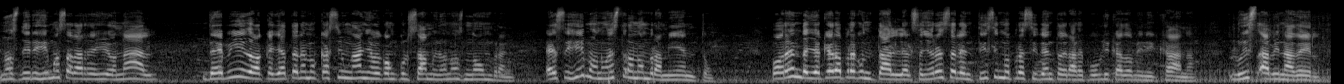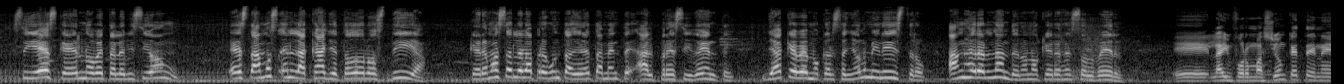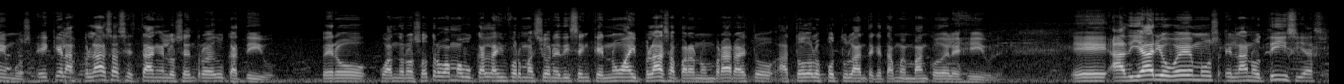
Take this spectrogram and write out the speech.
nos dirigimos a la regional debido a que ya tenemos casi un año que concursamos y no nos nombran. Exigimos nuestro nombramiento. Por ende, yo quiero preguntarle al señor excelentísimo presidente de la República Dominicana, Luis Abinader, si es que él no ve televisión. Estamos en la calle todos los días. Queremos hacerle la pregunta directamente al presidente, ya que vemos que el señor ministro Ángel Hernández no nos quiere resolver. Eh, la información que tenemos es que las plazas están en los centros educativos, pero cuando nosotros vamos a buscar las informaciones dicen que no hay plaza para nombrar a, esto, a todos los postulantes que estamos en banco de elegibles. Eh, a diario vemos en las noticias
